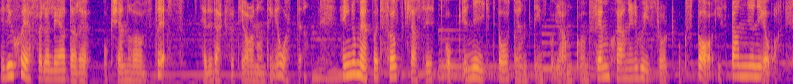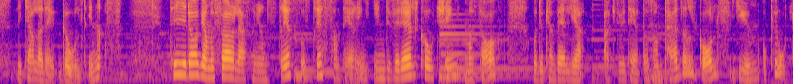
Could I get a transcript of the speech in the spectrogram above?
Är du chef eller ledare och känner av stress? Är det dags att göra någonting åt det? Häng då med på ett förstklassigt och unikt återhämtningsprogram på en femstjärnig resort och spa i Spanien i år. Vi kallar det Gold Enough. Tio dagar med föreläsningar om stress och stresshantering, individuell coaching, massage och du kan välja aktiviteter som paddle, golf, gym och pool.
